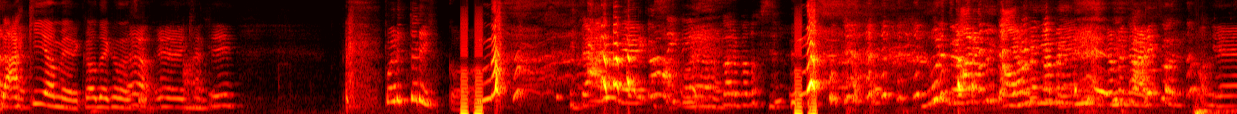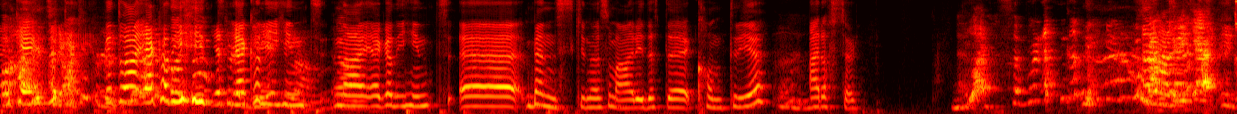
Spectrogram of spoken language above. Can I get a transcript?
Det er ikke i Amerika, det kan jeg Ja, si. eh, Katty. Puerto Rico. Det er Amerika! Sigrid. Barbados. Hvor drar amerikanerne? Ja, men- ja, men- ja, men er det- Ok. Vet du hva, jeg kan gi hint. Jeg tror det Jeg kan gi hint. Nei, jeg kan gi hint. Eh, menneskene som er i dette countryet, er rasshøl. What? Hvordan kan de Frankrike! Hint.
